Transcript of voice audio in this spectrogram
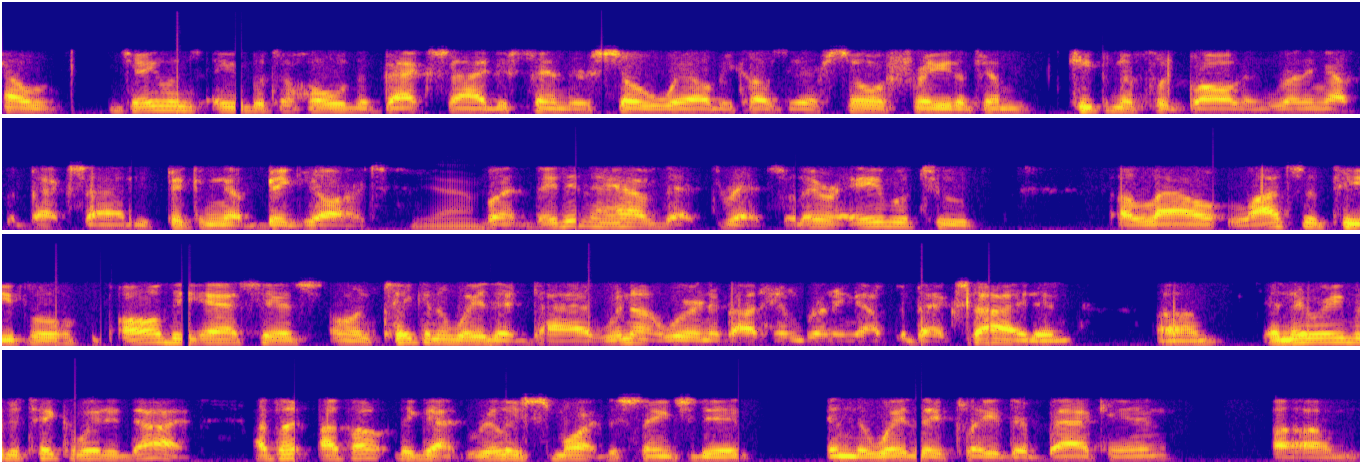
how Jalen's able to hold the backside defender so well because they're so afraid of him keeping the football and running out the backside and picking up big yards. Yeah. But they didn't have that threat, so they were able to allow lots of people all the assets on taking away that dive. We're not worrying about him running out the backside, and um, and they were able to take away the dive. I thought I thought they got really smart. The Saints did in the way they played their back end. Um,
